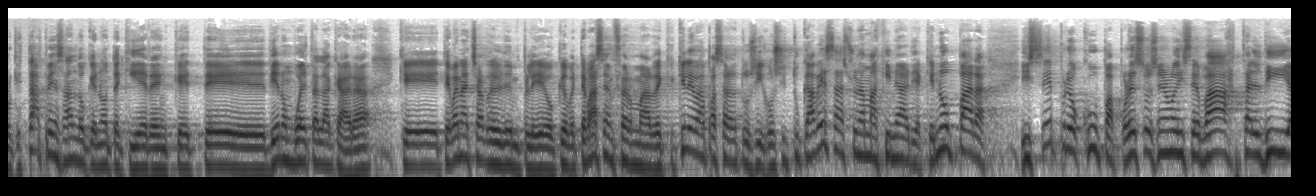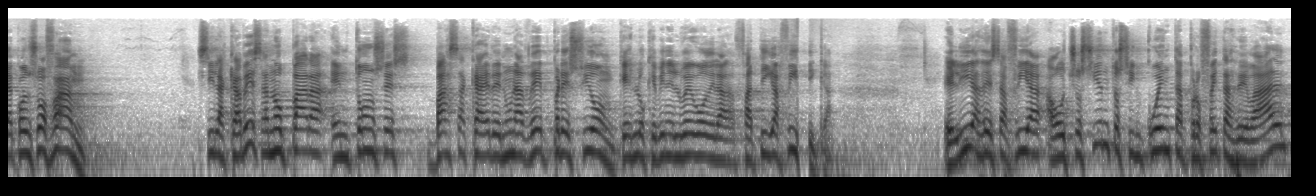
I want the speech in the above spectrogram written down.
porque estás pensando que no te quieren, que te dieron vuelta la cara, que te van a echar del empleo, que te vas a enfermar, de que qué le va a pasar a tus hijos. Si tu cabeza es una maquinaria que no para y se preocupa, por eso el Señor nos dice, basta el día con su afán. Si la cabeza no para, entonces vas a caer en una depresión, que es lo que viene luego de la fatiga física. Elías desafía a 850 profetas de Baal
